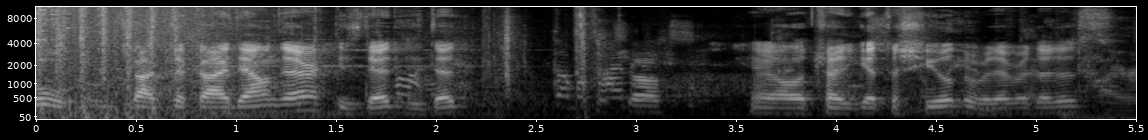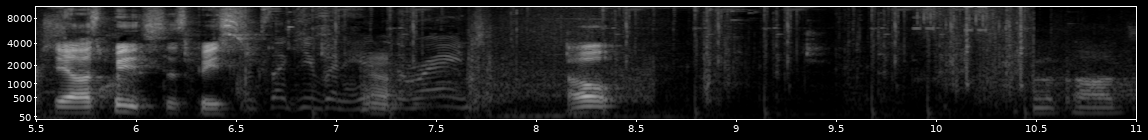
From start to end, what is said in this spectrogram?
Oh, got the guy down there. He's dead. He's dead. Yeah, I'll try to get the shield or whatever that is. Yeah, let's beat this piece. looks like you've been hitting the range. Oh, In the pods.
